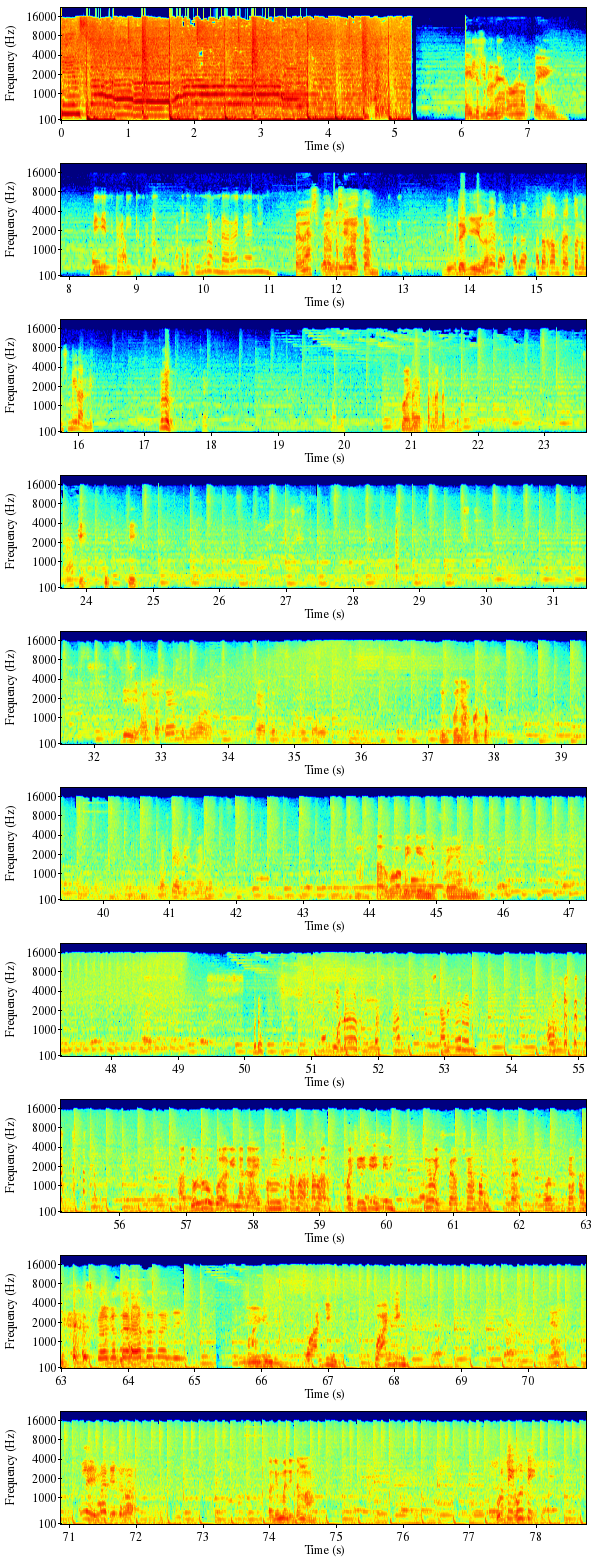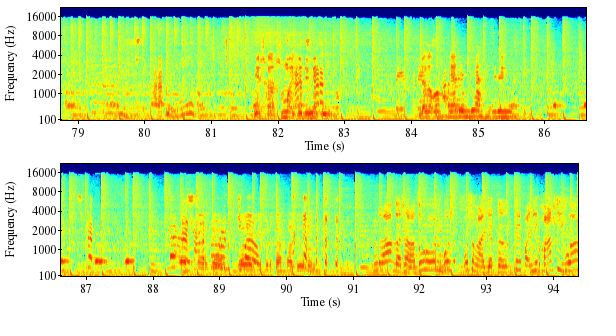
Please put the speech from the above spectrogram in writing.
can fly. itu sebenarnya orang tank Di hit Kadita kagak kagak berkurang darahnya anjing. spellnya spell Iya, kesehatan Di, Udah di- di gila. sini ada ada ada Kampreto 69 nih. Waduh, Waduh, waduh kayak pernah denger. Siapa? kick kick kick di atasnya semua. Eh atas semua bawah. Dia gue nyangkut cuk Pasti habis mana? Nah, ntar gua bikin the fan mana? Waduh, Sekali turun. ah dulu gua lagi nyari item. Sabar sabar. Woi sini sini sini. Sini woi spell kesehatan kesehatan Spell kesehatan anjing. anjing wah anjing wah anjing Lima di tengah. kelima di tengah ulti ulti Parah dulu. dia sekarang semua itu di mid udah gak apa-apa ya dia dia dia Sikat. Jangan Ntar turun. Gimana? lagi bertapa dulu. enggak enggak salah turun. Gua gua sengaja ke kiri anjir mati gua.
